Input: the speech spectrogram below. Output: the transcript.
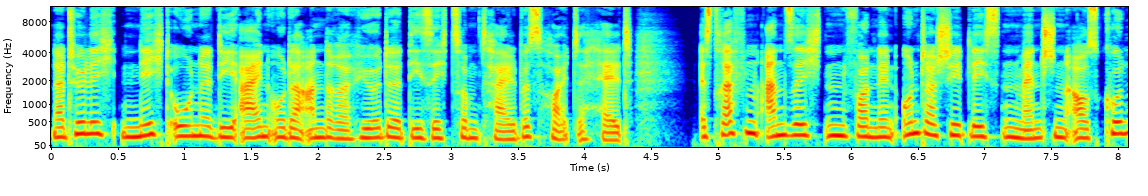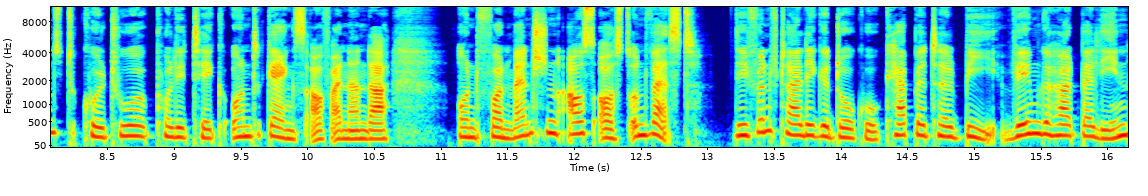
Natürlich nicht ohne die ein oder andere Hürde, die sich zum Teil bis heute hält. Es treffen Ansichten von den unterschiedlichsten Menschen aus Kunst, Kultur, Politik und Gangs aufeinander. Und von Menschen aus Ost und West. Die fünfteilige Doku Capital B, Wem gehört Berlin,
